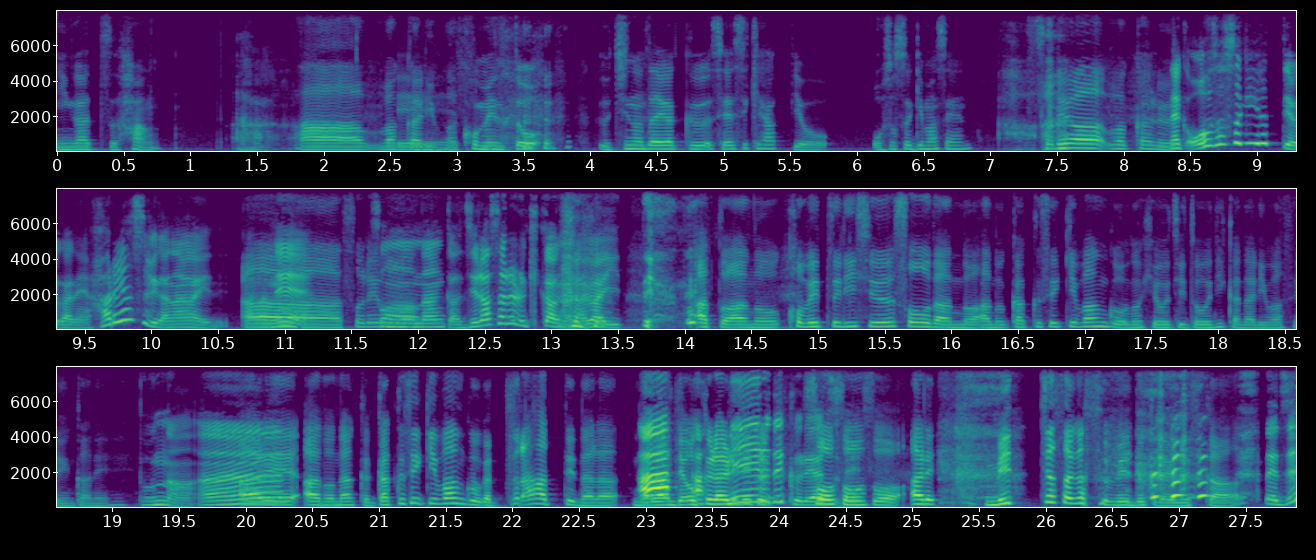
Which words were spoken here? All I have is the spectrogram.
2月半。ああーわかります、えーコメント。うちの大学成績発表遅すぎません？それはわかる。なんか遅すぎるっていうかね春休みが長いからね。あーそれそのはなんかじらされる期間が長いって。あとあの個別履修相談のあの学籍番号の表示どうにかなりませんかね。どんなん？あれあのなんか学籍番号がずらーってなら並んで送られてあメールで来るやつね。そうそうそう。あれめっちゃ探すめんどくないですか？絶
